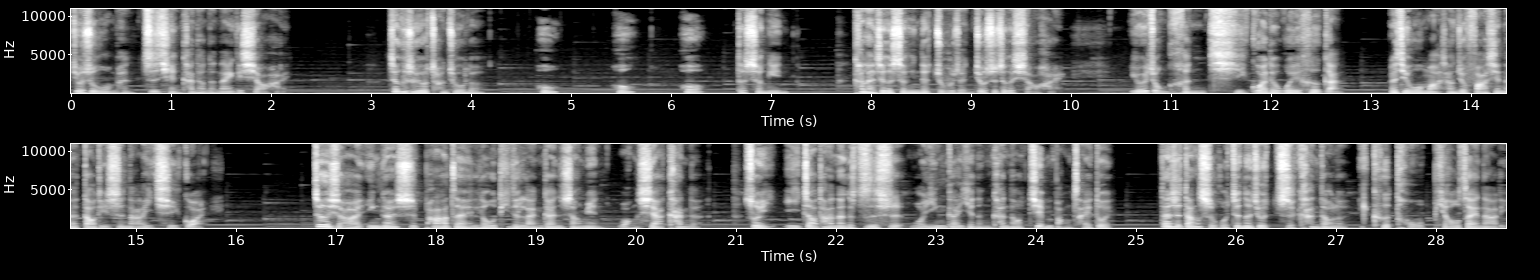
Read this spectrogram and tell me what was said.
就是我们之前看到的那一个小孩。这个时候又传出了“吼吼吼”的声音，看来这个声音的主人就是这个小孩，有一种很奇怪的违和感。而且我马上就发现了到底是哪里奇怪。这个小孩应该是趴在楼梯的栏杆上面往下看的，所以依照他那个姿势，我应该也能看到肩膀才对。但是当时我真的就只看到了一颗头飘在那里。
